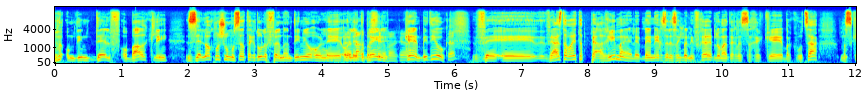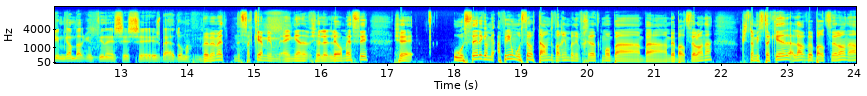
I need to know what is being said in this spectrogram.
עומדים דלף או ברקלי, זה לא כמו שהוא מוסר את הכדור לפרננדיניו או, ל- או לדה בריינה. סילבה, כן. כן, בדיוק. כן. ו- אה, ואז אתה רואה את הפערים האלה בין איך זה לשחק בנבחרת לעומת איך לשחק אה, בקבוצה. מסכים, גם בארגנטינה יש, יש, יש בעיה דומה. ובאמת, נסכם עם העניין הזה של לאו מסי, שהוא עושה לי גם, אפילו אם הוא עושה אותם דברים בנבחרת כמו ב, ב, בברצלונה, כשאתה מסתכל עליו בברצלונה,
